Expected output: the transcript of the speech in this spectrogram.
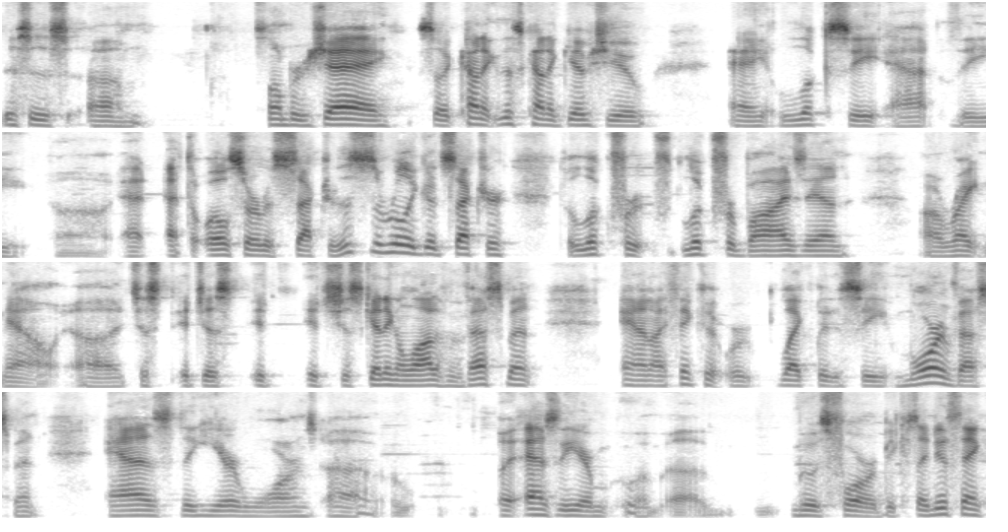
this is um, Schlumberger. So it kind of this kind of gives you a look see at the uh, at at the oil service sector. This is a really good sector to look for look for buys in uh, right now. Uh, just it just it it's just getting a lot of investment, and I think that we're likely to see more investment as the year warns uh, as the year uh, moves forward. Because I do think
